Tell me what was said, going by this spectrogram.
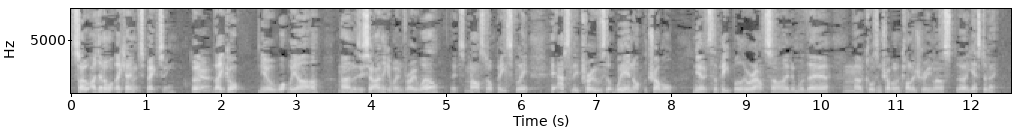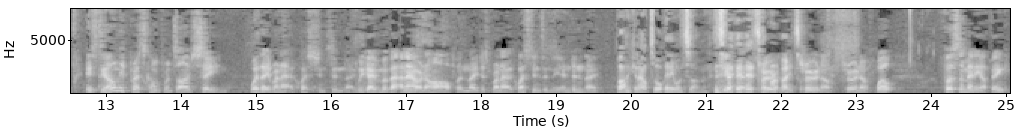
so I don't know what they came expecting, but Yeah. they got you know what we are, and as you say, I think it went very well. It's passed off peacefully. It absolutely proves that we're not the trouble. You know, it's the people who are outside and were there uh, causing trouble in College Green last uh, yesterday. It's the only press conference I've seen where they ran out of questions, didn't they? We gave them about an hour and a half, and they just ran out of questions in the end, didn't they? Well, I can outtalk anyone, Simon. Yeah, that's It's true. right. True enough. True enough. Well, first of many, I think.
